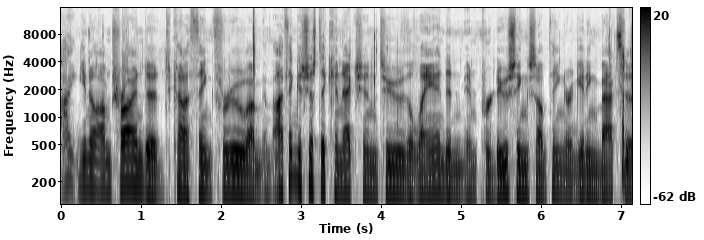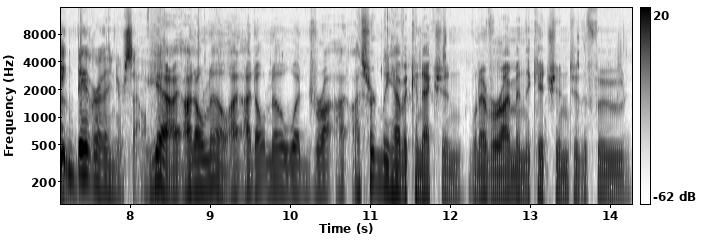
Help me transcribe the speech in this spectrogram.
I, you know, I'm trying to, to kind of think through. Um, I think it's just a connection to the land and, and producing something or getting back Something to. Something bigger than yourself. Yeah, I, I don't know. I, I don't know what dri I, I certainly have a connection whenever I'm in the kitchen to the food.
